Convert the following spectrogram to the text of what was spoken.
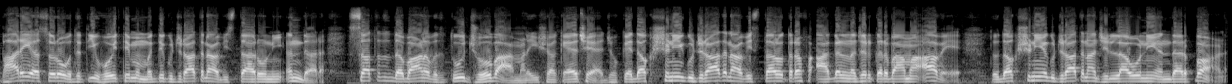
ભારે અસરો વધતી હોય તેમ મધ્ય ગુજરાતના વિસ્તારોની અંદર સતત દબાણ વધતું જોવા મળી શકે છે. જોકે દક્ષિણી ગુજરાતના વિસ્તારો તરફ આગળ નજર કરવામાં આવે, તો દક્ષિણીય ગુજરાતના જિલ્લાઓની અંદર પણ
